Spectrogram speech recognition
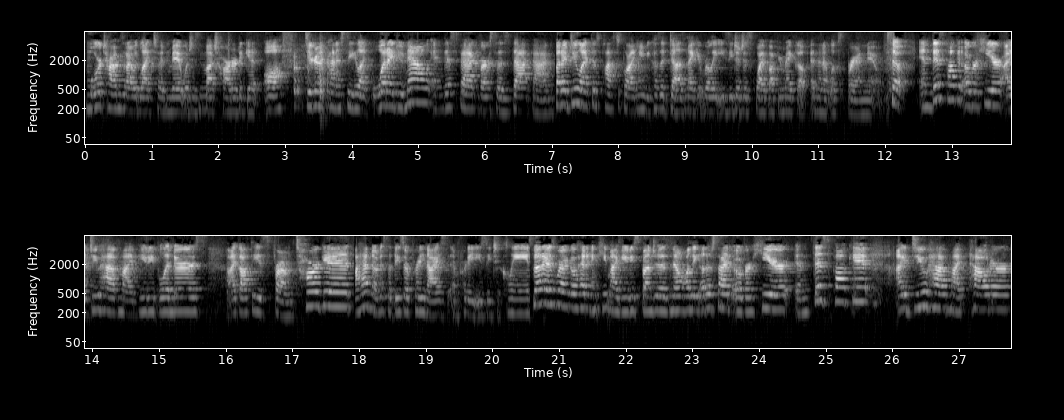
more times than I would like to admit, which is much harder to get off. So you're gonna kind of see like what I do now in this bag versus that bag. But I do like this plastic lining because it does make it really easy to just wipe off your makeup and then it looks brand new. So in this pocket over here, I do have my beauty blenders. I got these from Target. I have noticed that these are pretty nice and pretty easy to clean. So that is where I go ahead and keep my beauty sponges. Now on the other side over here in this pocket, I do have my powder.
